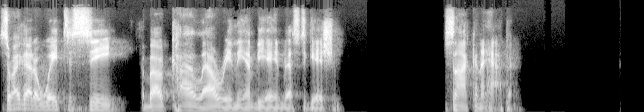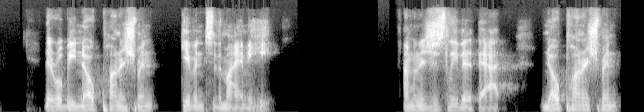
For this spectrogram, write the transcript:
So I got to wait to see about Kyle Lowry and the NBA investigation. It's not going to happen. There will be no punishment given to the Miami Heat. I'm going to just leave it at that. No punishment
